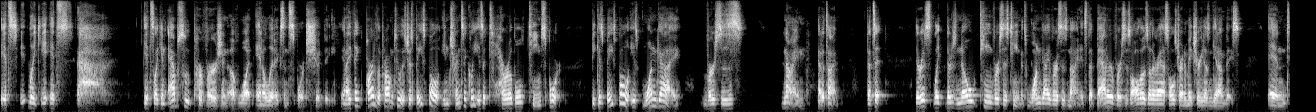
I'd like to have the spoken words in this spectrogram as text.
it's it, like it, it's. it's like an absolute perversion of what analytics in sports should be. And I think part of the problem too is just baseball intrinsically is a terrible team sport because baseball is one guy versus nine at a time. That's it. There is like there's no team versus team. It's one guy versus nine. It's the batter versus all those other assholes trying to make sure he doesn't get on base. And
